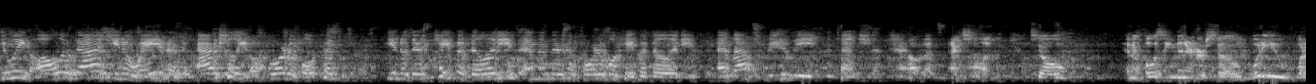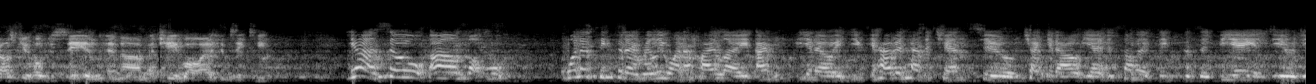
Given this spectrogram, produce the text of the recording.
doing all of that in a way that's actually affordable because you know there's capabilities and then there's affordable capabilities and that's really the tension. Oh, that's excellent. So in a closing minute or so, what do you what else do you hope to see and, and um, achieve while at 18? Yeah, so um, one of the things that I really want to highlight, I'm, you know, if you haven't had the chance to check it out yet, is some of the things that the VA and DoD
